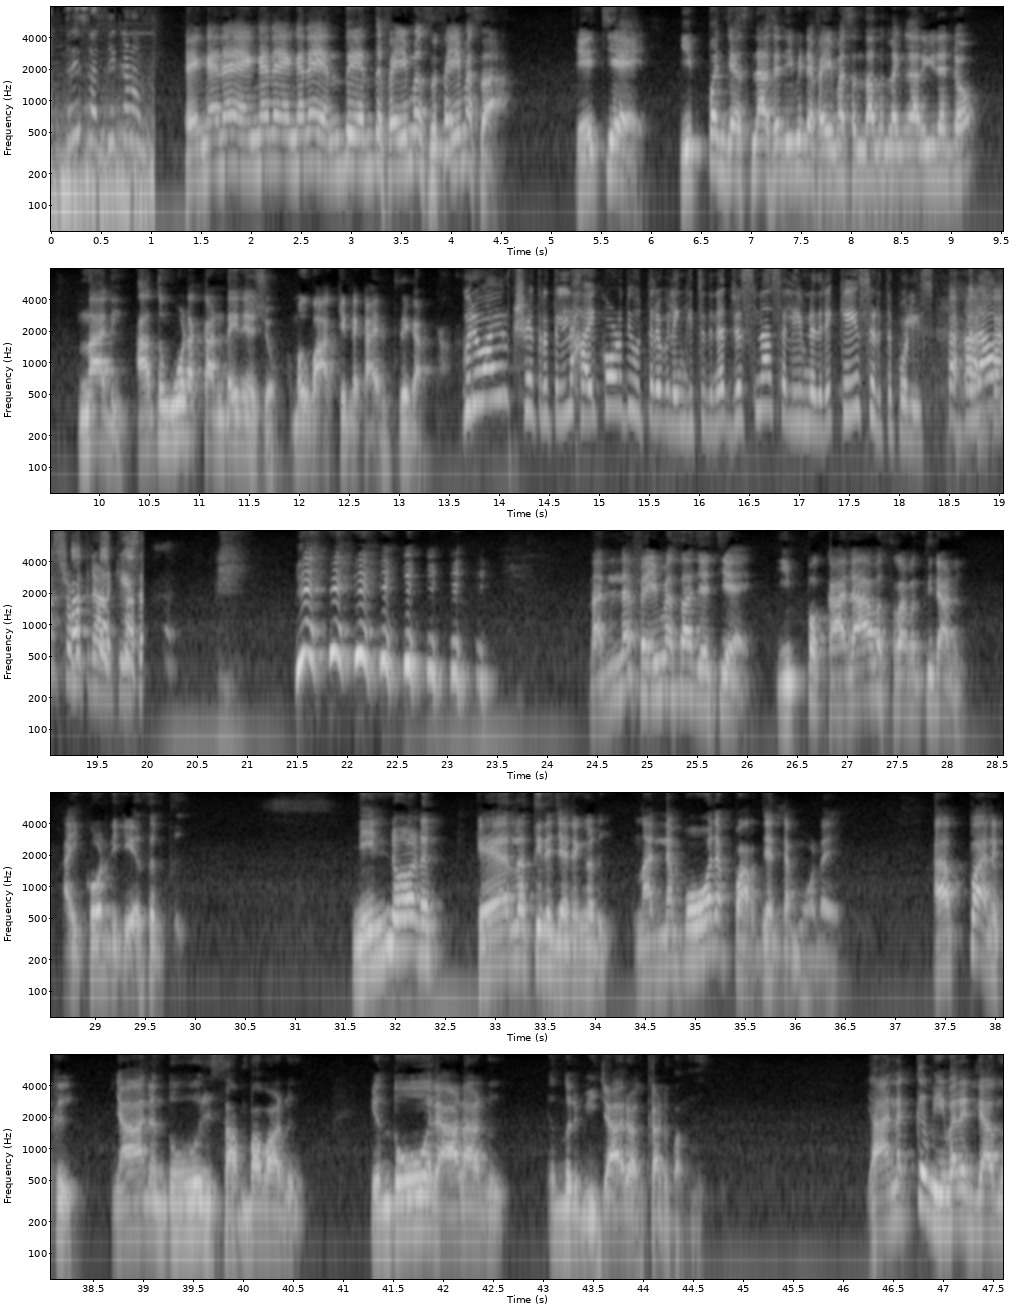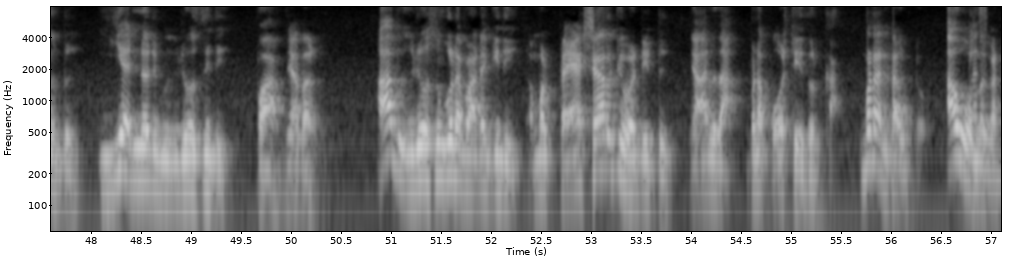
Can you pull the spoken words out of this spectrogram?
അത്രയും ശ്രദ്ധിക്കണം. എങ്ങനെ എങ്ങനെ എങ്ങനെ എന്ത് എന്ത് ഫേമസ് ഫേമസാ ചേച്ചിയെ ഇപ്പം ജസ്ന സലീമിന്റെ ഫേമസ് എന്താണെന്നുള്ളത് അറിയില്ലല്ലോ? എന്നാൽ അതും കൂടെ കണ്ടതിന് ശേഷം നമുക്ക് ബാക്കിന്റെ കാര്യത്തിലേക്ക് കറക്കാം ഗുരുവായൂർ ക്ഷേത്രത്തിൽ ഹൈക്കോടതി ഉത്തരവ് ലംഘിച്ചതിന് ജസ്ന സലീമിനെതിരെ കേസെടുത്ത് പോലീസ്. കലാപശ്രമത്തിനാണ് കേസ്. നല്ല ഫേമസാ ചേച്ചിയെ. ഇപ്പൊ കലാപശ്രമത്തിനാണ് ഹൈക്കോടതി കേസെടുത്ത്. നിന്നോട് കേരളത്തിലെ ജനങ്ങൾ നല്ലപോലെ പറഞ്ഞെന്റെ മോളെ. അപ്പം എനിക്ക് ഞാനെന്തോ ഒരു സംഭവമാണ് എന്തോ ഒരാളാണ്. എന്നൊരു വിചാരം അക്കാട് വന്ന്. എനക്ക് വിവരമില്ലാന്നുണ്ട്. ഈ എന്നെ ഒരു വീഡിയോസിൽ പറഞ്ഞതാണ്. ആ വീഡിയോസും കൂടെ വേണമെങ്കിൽ നമ്മൾ പ്രേക്ഷകർക്ക് വേണ്ടിയിട്ട് ഞാനിതാ ഇവിടെ പോസ്റ്റ് ചെയ്ത് കൊടുക്കാം. ഇവിടെ ഉണ്ടാവും കേട്ടോ.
